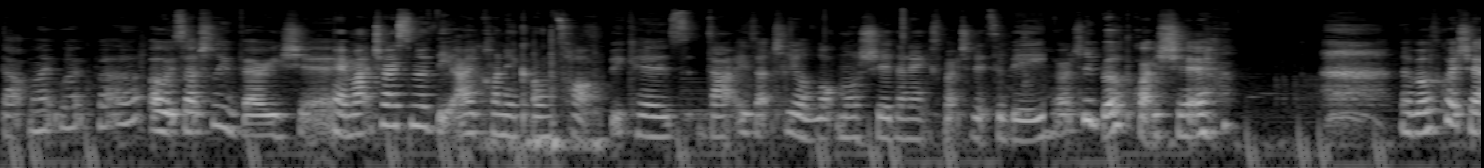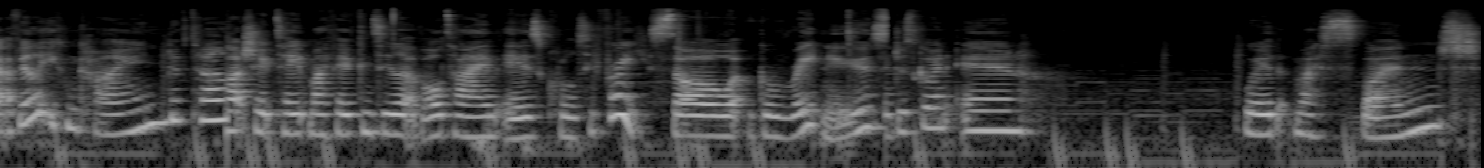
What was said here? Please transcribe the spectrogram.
that might work better. Oh, it's actually very sheer. Okay, I might try some of the Iconic on top because that is actually a lot more sheer than I expected it to be. They're actually both quite sheer. They're both quite sheer. I feel like you can kind of tell. That Shape Tape, my fave concealer of all time, is cruelty free. So great news. Just going in with my sponge.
